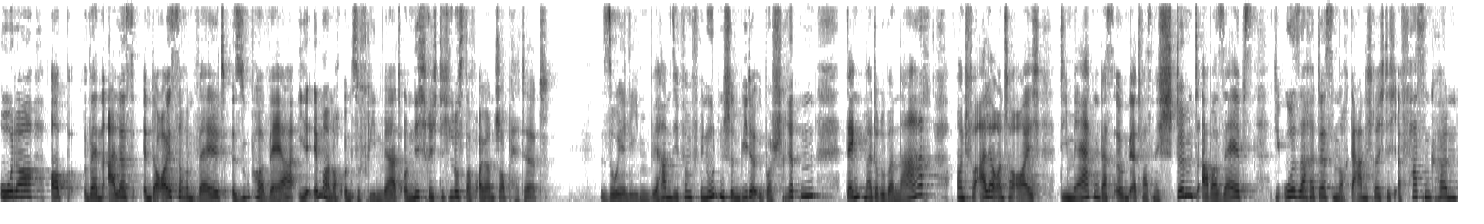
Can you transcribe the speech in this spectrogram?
oder ob, wenn alles in der äußeren Welt super wäre, ihr immer noch unzufrieden wärt und nicht richtig Lust auf euren Job hättet. So, ihr Lieben, wir haben die fünf Minuten schon wieder überschritten. Denkt mal darüber nach. Und für alle unter euch, die merken, dass irgendetwas nicht stimmt, aber selbst die Ursache dessen noch gar nicht richtig erfassen können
